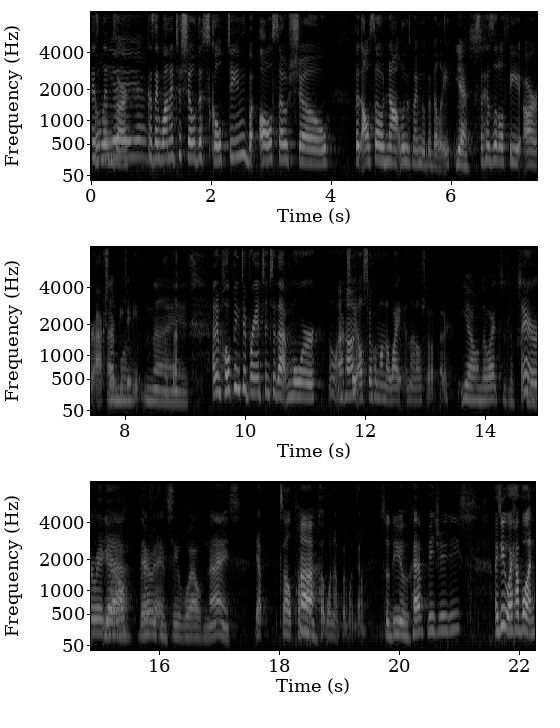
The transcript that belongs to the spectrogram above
his Oh, limbs yeah, are, yeah, yeah. because I wanted to show the sculpting, but also show, but also not lose my movability. Yes. So his little feet are actually I'm, BJD. Nice. And I'm hoping to branch into that more. Oh, Uh-huh. actually, I'll show him on the white, and that'll show up better. Yeah, on the white it looks There good. we go. Yeah, there we can see well. Nice. Yep. So I'll put, Huh. I'll put one up and one down. So do you have BJDs? I do. I have one.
